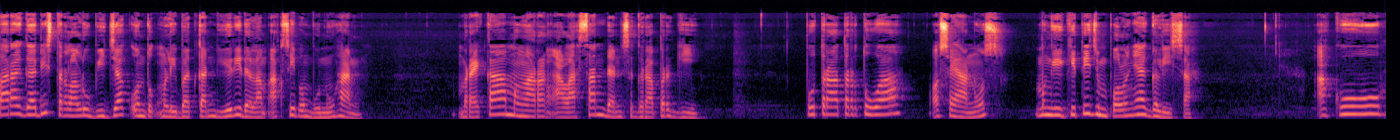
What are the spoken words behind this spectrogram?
Para gadis terlalu bijak untuk melibatkan diri dalam aksi pembunuhan. Mereka mengarang alasan dan segera pergi. Putra tertua, Oceanus, menggigiti jempolnya gelisah. Aku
